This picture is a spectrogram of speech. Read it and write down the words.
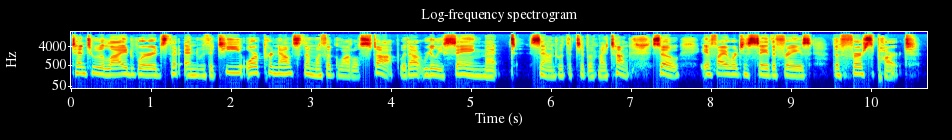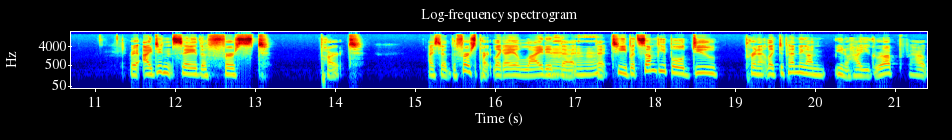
tend to elide words that end with a T or pronounce them with a glottal stop without really saying that sound with the tip of my tongue. So if I were to say the phrase the first part, right? I didn't say the first part. I said the first part. Like I elided mm, that mm-hmm. that T, but some people do pronounce like depending on, you know, how you grew up, how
